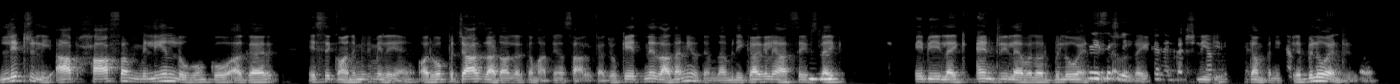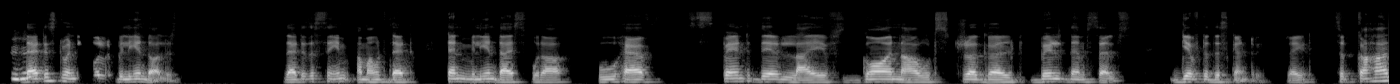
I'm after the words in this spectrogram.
लिटरली आप हाफ़ अ मिलियन लोगों को अगर इस इकोनॉमी में ले आए और वो पचास हज़ार डॉलर कमाते हैं साल का जो कि इतने ज़्यादा नहीं होते मतलब अमेरिका के लिहाज से it's like maybe like entry level और below entry level right specially हाँ कंपनी हाँ के लिए below entry level that is twenty four billion dollar that is the same amount that 10 million diaspora who have spent their lives, gone out, struggled, built themselves, give to this country, right? So कहाँ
